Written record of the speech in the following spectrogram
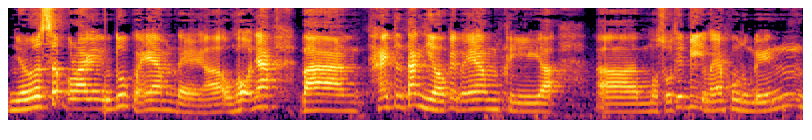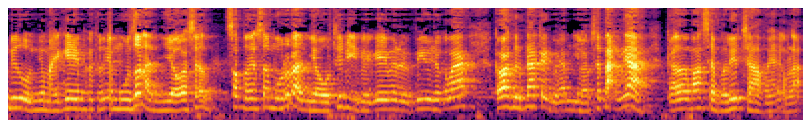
Nhớ subscribe kênh youtube của em để uh, ủng hộ nhá. Và hãy tương tác nhiều kênh của em thì uh, à, một số thiết bị mà em không dùng đến ví dụ như máy game các thứ em mua rất là nhiều em sẽ sắp tới sẽ mua rất là nhiều thiết bị về game review cho các bác. Các bác tương tác kênh của em nhiều em sẽ tặng nhá. Cảm ơn bác xem clip chào và hẹn gặp lại.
